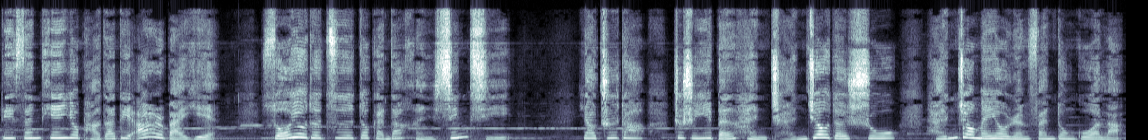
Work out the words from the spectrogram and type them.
第三天又跑到第二百页。所有的字都感到很新奇。要知道，这是一本很陈旧的书，很久没有人翻动过了，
